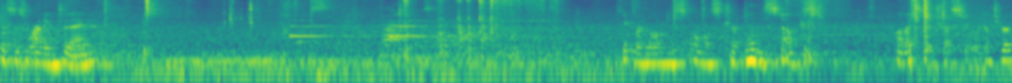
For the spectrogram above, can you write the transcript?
this is running today. I think my mom just almost tripped on the steps. Oh, that's an interesting lantern.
